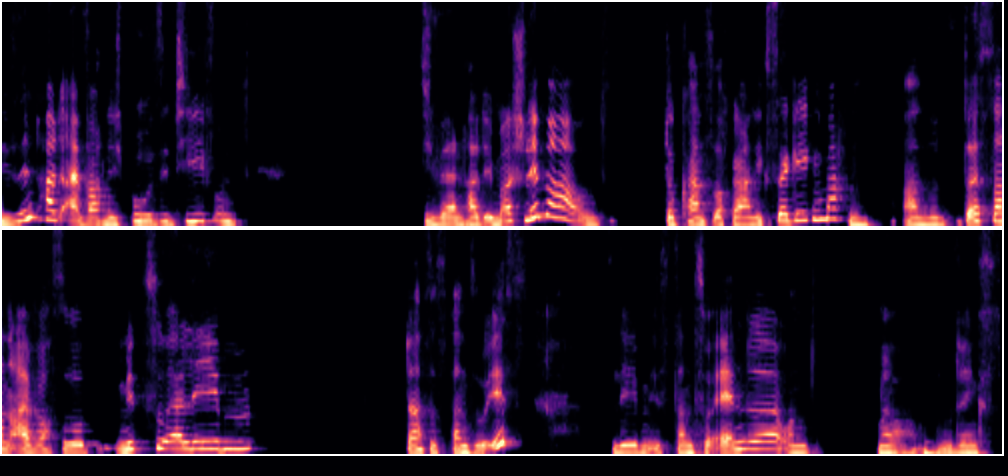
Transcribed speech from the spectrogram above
die sind halt einfach nicht positiv und die werden halt immer schlimmer und du kannst auch gar nichts dagegen machen. Also das dann einfach so mitzuerleben, dass es dann so ist. Das Leben ist dann zu Ende und ja, und du denkst,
